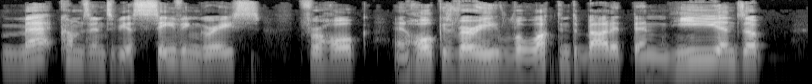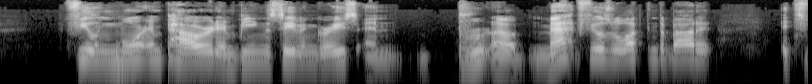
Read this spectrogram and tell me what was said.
Matt comes in to be a saving grace for Hulk, and Hulk is very reluctant about it, then he ends up feeling more empowered and being the saving grace, and Bru- uh, Matt feels reluctant about it. It's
